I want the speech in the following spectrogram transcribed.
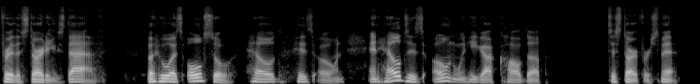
for the starting staff, but who has also held his own and held his own when he got called up to start for Smith.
